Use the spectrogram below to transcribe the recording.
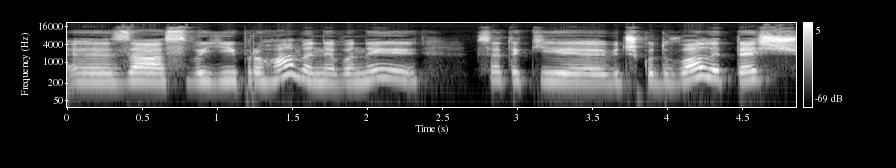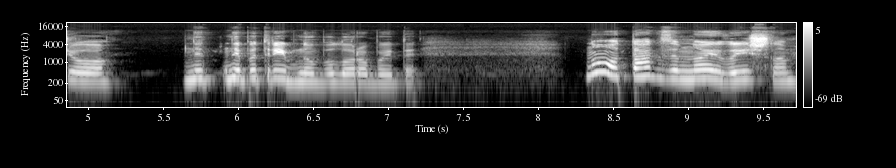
е, за свої прогавини вони все-таки відшкодували те, що не, потрібно було робити. Ну, отак зі мною вийшло.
